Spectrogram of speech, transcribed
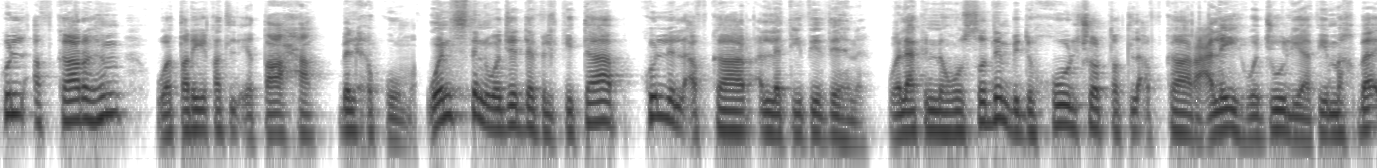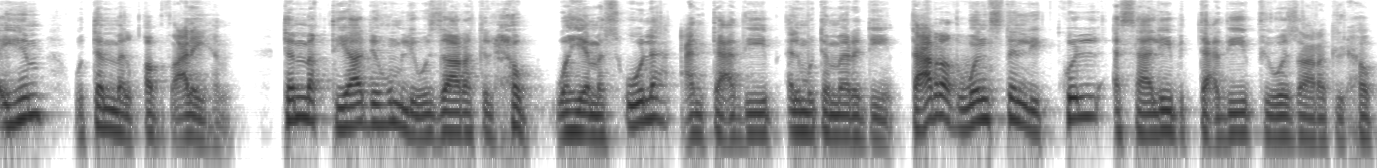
كل أفكارهم وطريقة الإطاحة بالحكومة. وينستون وجد في الكتاب كل الأفكار التي في ذهنه ولكنه صدم بدخول شرطة الأفكار عليه وجوليا في مخبئهم وتم القبض عليهم. تم اقتيادهم لوزارة الحب وهي مسؤولة عن تعذيب المتمردين. تعرض وينستون لكل أساليب التعذيب في وزارة الحب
